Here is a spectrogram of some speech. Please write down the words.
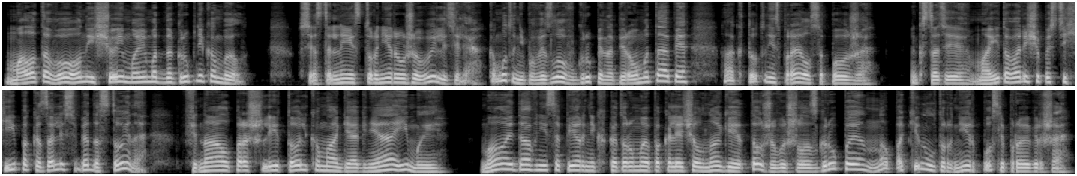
Мало того, он ещё и моим одногруппником был. Все остальные из турнира уже вылетели, кому-то не повезло в группе на первом этапе, а кто-то не справился позже. Кстати, мои товарищи по стихии показали себя достойно. финал прошли только маги огня и мы. Мой давний соперник, которому я покалечил ноги, тоже вышел из группы, но покинул турнир после проигрыша.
